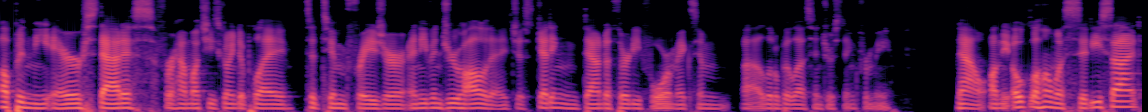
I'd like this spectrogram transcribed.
up in the air status for how much he's going to play to Tim Frazier and even Jrue Holiday. Just getting down to 34 makes him uh, a little bit less interesting for me. Now, on the Oklahoma City side,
